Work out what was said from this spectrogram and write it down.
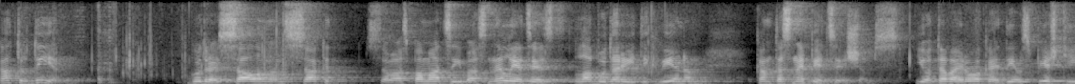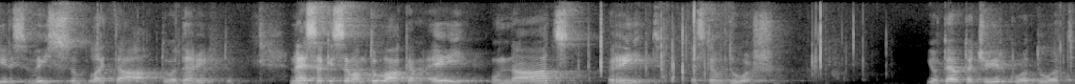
Katru dienu. Gudrais Salamans saka savā pamācībās: neliedzies labu darīt tik vienam, kam tas nepieciešams, jo tavai rokai Dievs piešķīris visu, lai tā to darītu. Nesaki savam tuvākam, ej un nāc, rīt es tev došu, jo tev taču ir ko dot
